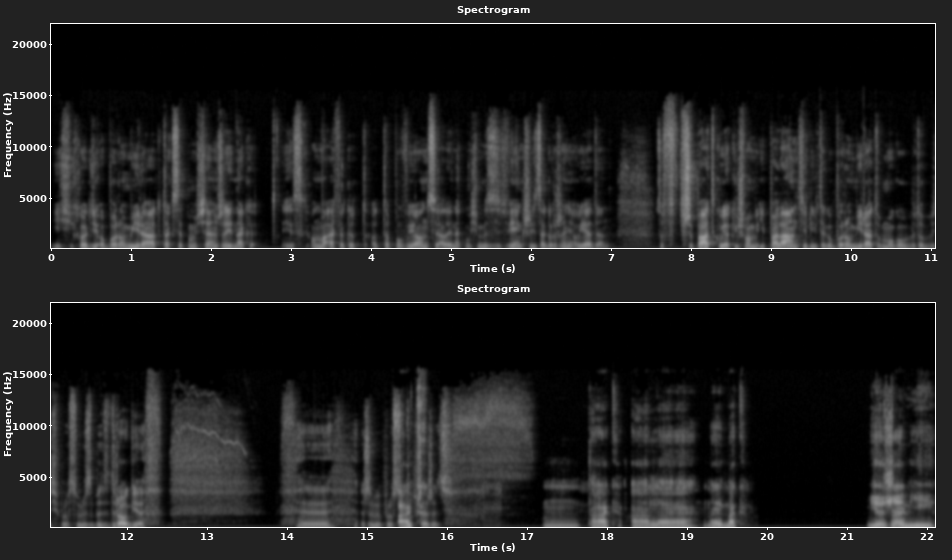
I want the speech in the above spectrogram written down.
jeśli chodzi o Boromira, to tak sobie pomyślałem, że jednak jest, on ma efekt od- odtapowujący, ale jednak musimy zwiększyć zagrożenie o jeden. To w przypadku, jak już mamy i Palantir, i tego Boromira, to mogłoby to być po prostu już zbyt drogie, e, żeby po prostu Tak. to przeżyć. Mm, tak, ale no jednak jeżeli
